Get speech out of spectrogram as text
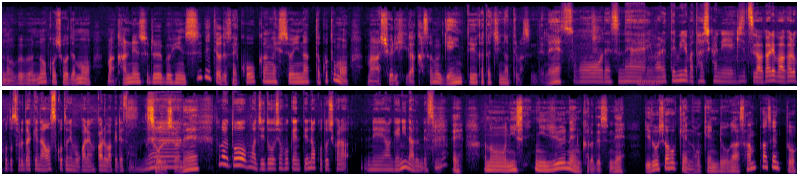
あの部分の故障でも、まあ、関連する部品すべてをですね、交換が必要になったことも、まあ、修理費がかさむ原因という形になってますんでね。そうですね、言われてみれば確かに技術が上がれば上がるほどそれだけ直すことにもお金がかかるわけですもんね。そうですよ。ね。となると、まあ、自動車保険っていうのは今年から値上げになるんですね。ええ、あの、2020年からですね、自動車保険の保険料が3%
